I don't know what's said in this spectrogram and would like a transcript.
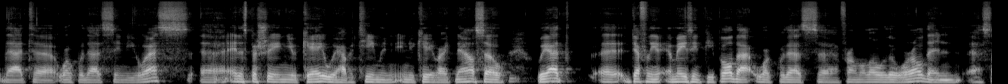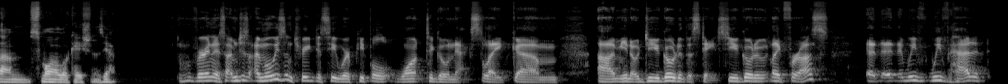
that uh, work with us in US uh, mm-hmm. and especially in UK. We have a team in, in UK right now. So we had uh, definitely amazing people that work with us uh, from all over the world and uh, some smaller locations. Yeah. Oh, very nice. I'm just I'm always intrigued to see where people want to go next. Like, um, um, you know, do you go to the states? Do you go to like for us? We've we've had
